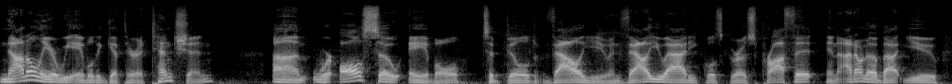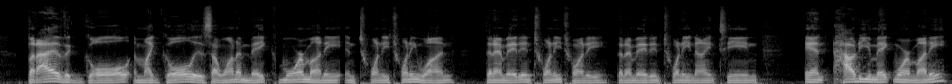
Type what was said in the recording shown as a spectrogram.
not only are we able to get their attention, um, we're also able to build value, and value add equals gross profit. And I don't know about you, but I have a goal, and my goal is I want to make more money in 2021 than I made in 2020, than I made in 2019. And how do you make more money?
